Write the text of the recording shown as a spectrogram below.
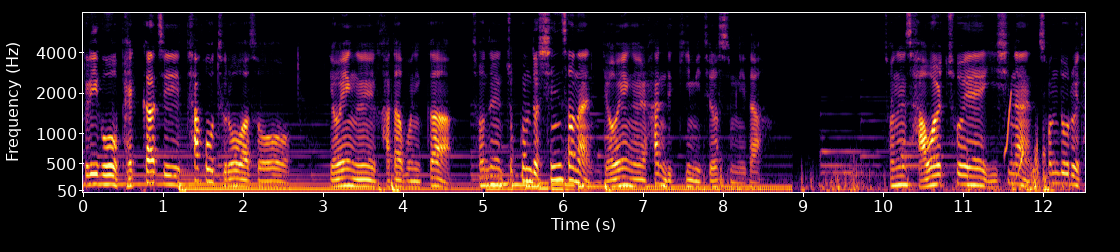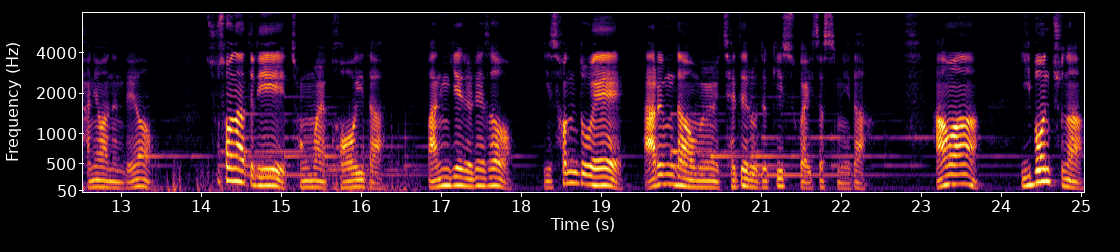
그리고 배까지 타고 들어와서 여행을 가다 보니까 저는 조금 더 신선한 여행을 한 느낌이 들었습니다. 저는 4월 초에 이 신안 선도를 다녀왔는데요. 수선화들이 정말 거의 다 만개를 해서 이 선도의 아름다움을 제대로 느낄 수가 있었습니다. 아마 이번 주나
